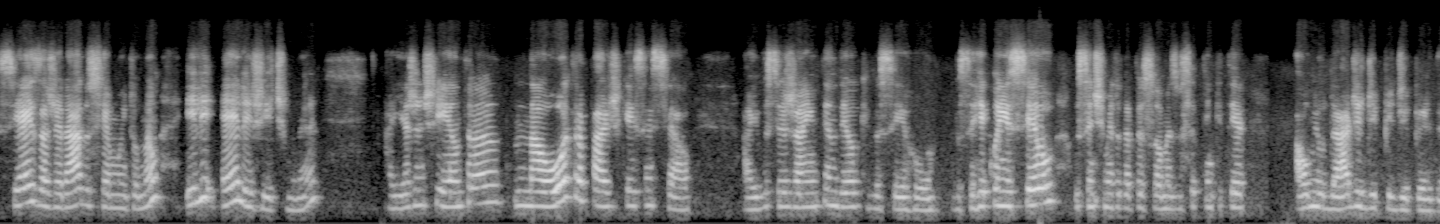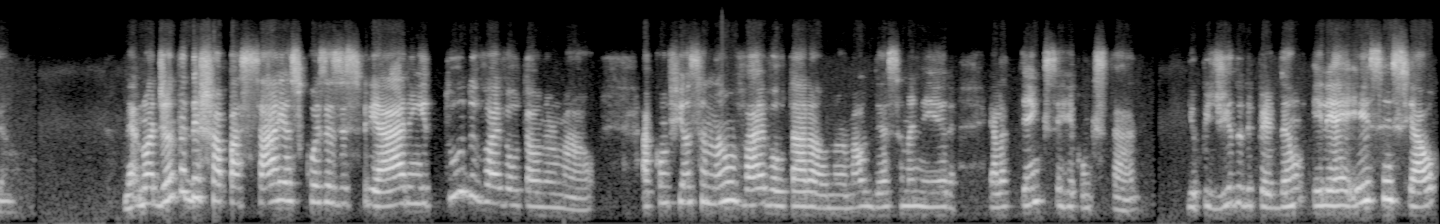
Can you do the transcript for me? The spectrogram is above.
se é exagerado, se é muito ou não, ele é legítimo, né? Aí a gente entra na outra parte que é essencial. Aí você já entendeu que você errou. Você reconheceu o sentimento da pessoa, mas você tem que ter a humildade de pedir perdão. Né? Não adianta deixar passar e as coisas esfriarem e tudo vai voltar ao normal. A confiança não vai voltar ao normal dessa maneira. Ela tem que ser reconquistada. E o pedido de perdão, ele é essencial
